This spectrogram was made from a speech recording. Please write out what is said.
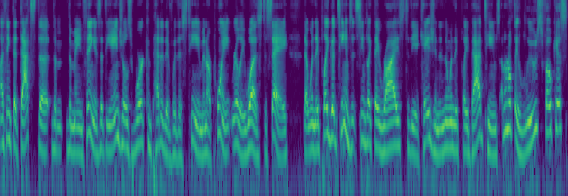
I think that that's the, the the main thing is that the Angels were competitive with this team, and our point really was to say that when they play good teams, it seems like they rise to the occasion, and then when they play bad teams, I don't know if they lose focus.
